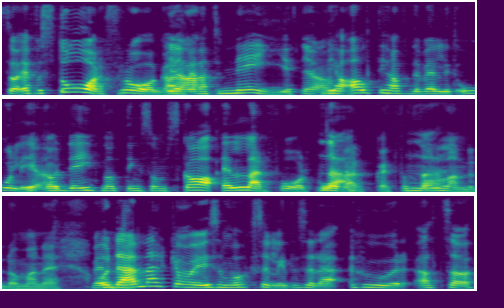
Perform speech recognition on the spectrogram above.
Så jag förstår frågan Ja. men att nej, Ja. vi har alltid haft det väldigt olika Ja. och det är inte någonting som ska eller får Nej. påverka ett förhållande då man är vänner. Och där märker man ju som också lite sådär hur, alltså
